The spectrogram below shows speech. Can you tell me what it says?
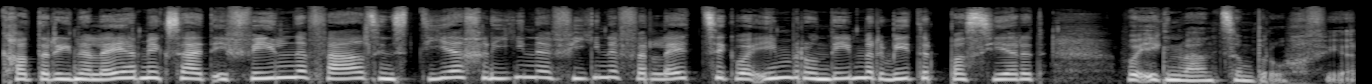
Katharina Ley hat mir gesagt, in vielen Fällen sind es die kleinen, feinen Verletzungen, die immer und immer wieder passieren, die irgendwann zum Bruch führen.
